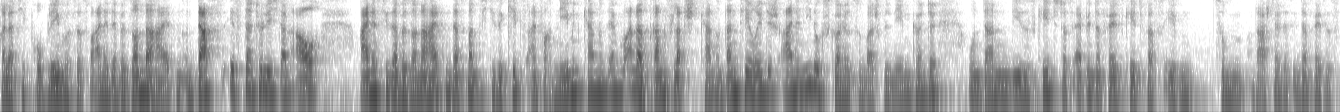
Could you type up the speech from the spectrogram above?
relativ problemlos. Das war eine der Besonderheiten und das ist natürlich dann auch eines dieser Besonderheiten, dass man sich diese Kits einfach nehmen kann und irgendwo anders dran flatschen kann und dann theoretisch einen Linux-Kernel zum Beispiel nehmen könnte und dann dieses Kit, das App-Interface-Kit, was eben zum Darstellen des Interfaces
